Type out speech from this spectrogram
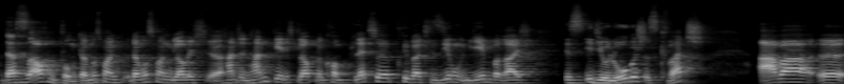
das ist auch ein Punkt. Da muss man, da muss man glaube ich, äh, Hand in Hand gehen. Ich glaube, eine komplette Privatisierung in jedem Bereich ist ideologisch, ist Quatsch. Aber äh,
